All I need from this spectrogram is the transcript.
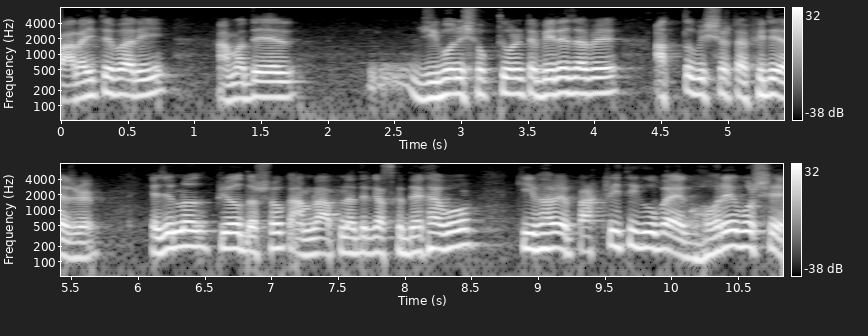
বাড়াইতে পারি, আমাদের জীবনী শক্তি অনেকটা বেড়ে যাবে, আত্মবিশ্বাসটা ফিরে আসবে। এজন্য প্রিয় দর্শক, আমরা আপনাদের কাছে দেখাবো কীভাবে প্রাকৃতিক উপায়ে ঘরে বসে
